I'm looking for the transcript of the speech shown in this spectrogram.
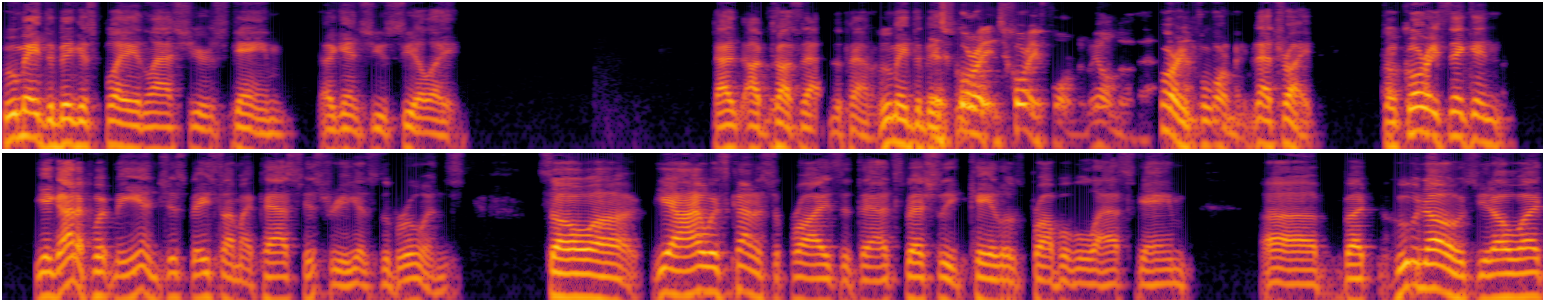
who made the biggest play in last year's game against UCLA? I, am tossing that to the panel. Who made the biggest? It's Korey. It's Korey Foreman. We all know that. Korey Foreman. That's right. So Korey's thinking, you got to put me in just based on my past history against the Bruins. So uh, yeah, I was kind of surprised at that, especially Caleb's probable last game. Uh, but who knows? You know what?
